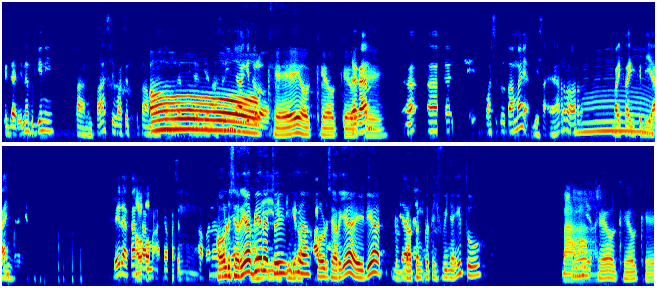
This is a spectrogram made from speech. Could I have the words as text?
Kejadiannya begini, tanpa si wasit utama itu melihat kejadian Oh, aslinya gitu loh. oke, oke, oke, Ya kan? oke. Eh, jadi wasit utama ya bisa error. Balik lagi ke Hmm. dia. Beda kan Kalau- sama ada wasit Hmm. apa namanya? Kalau di Serie A beda cuy. Iya, kalau di Serie A ya dia Iya, datang ke TV-nya itu. Nah, Oke, oke, oke.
